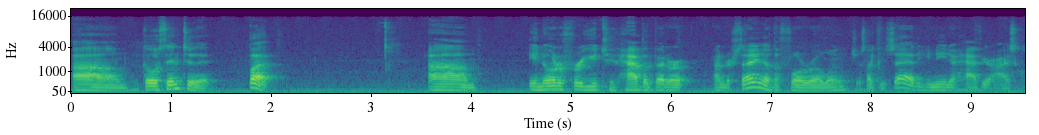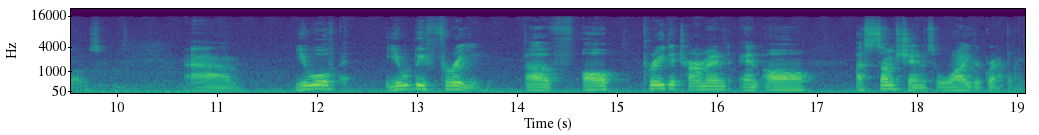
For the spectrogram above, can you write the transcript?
um, goes into it. But um, in order for you to have a better understanding of the flow rolling, just like you said, you need to have your eyes closed. Um, you will you will be free of all predetermined and all assumptions while you're grappling.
